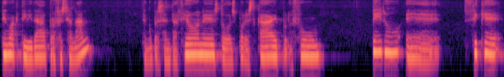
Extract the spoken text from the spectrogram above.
tengo actividad profesional, tengo presentaciones, todo es por Skype, por Zoom, pero eh, sí que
